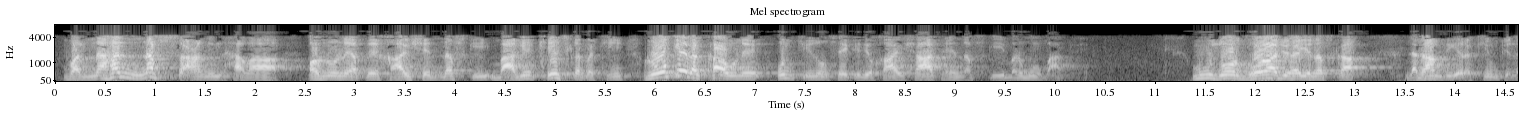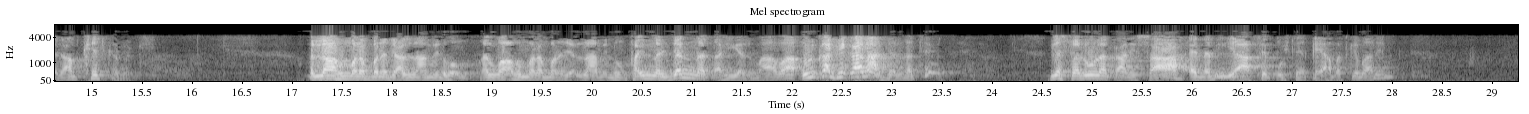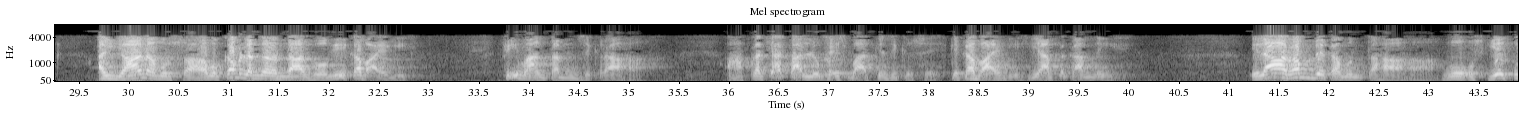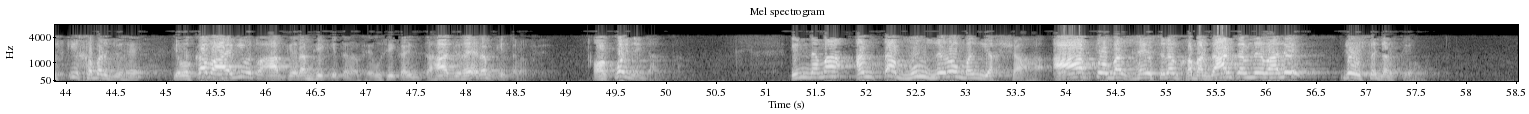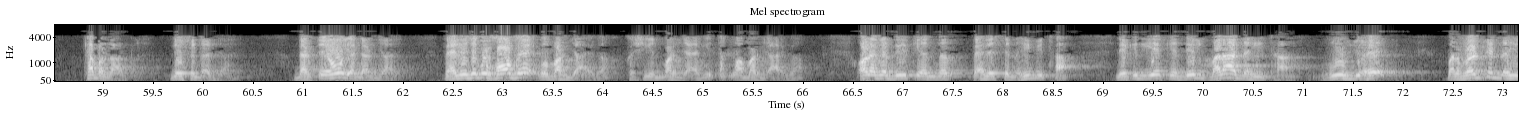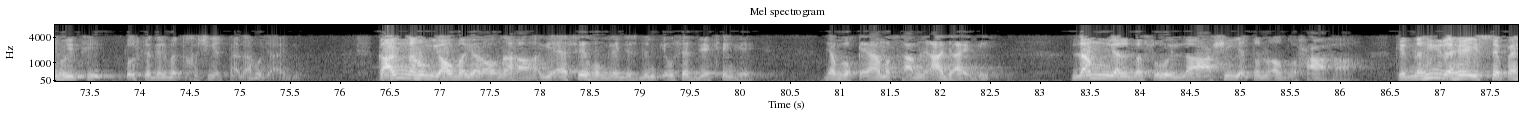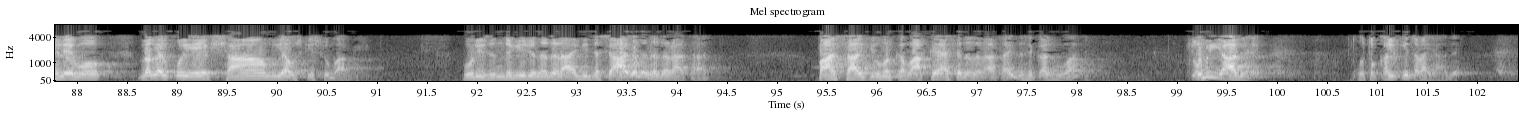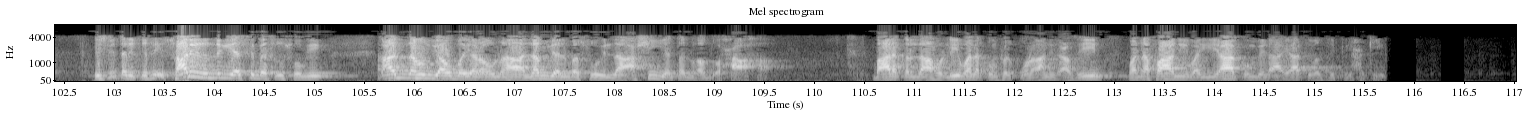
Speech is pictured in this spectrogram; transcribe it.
وہ نہن نفس عن ہوا اور انہوں نے اپنے خواہش نفس کی باغیں کھینچ کر رکھی، روکے رکھا انہیں ان چیزوں سے کہ جو خواہشات ہیں، نفس کی مرغوبات ہیں منہ زور گھوڑا جو ہے یہ نفس کا لگام دیے رکھی، ان کی لگام کھینچ کر رکھی۔ اللہ مربن جالنا منہم اللہ مربن جلنا منہم فائنل الجنت ہی الماوا ان کا ٹھکانا جنت ہے۔ یہ سلون کانی اے نبی، یہ آپ سے پوچھتے ہیں قیامت کے بارے میں۔ ایان مرسا، وہ کب لنگر انداز ہوگی، کب آئے گی؟ فی مانتا من ذکر آپ کا کیا تعلق ہے اس بات کے ذکر سے کہ کب آئے گی؟ یہ آپ کا کام نہیں ہے۔ الا رب کا منتہا وہ اس یہ اس کی خبر جو ہے کہ وہ کب آئے گی، وہ تو آپ کے رب ہی کی طرف ہے۔ اسی کا انتہا جو ہے رب کی طرف ہے۔ اور کوئی نہیں جانتا۔ انما انت منظر و من یکشا آپ تو بس ہے صرف خبردار کرنے والے جو اس سے ڈرتے ہوں۔ خبردار کر جو اس سے ڈر جائیں ڈرتے ہو یا ڈر جائیں پہلے سے کوئی خوف ہے وہ بڑھ جائے گا، خشیت بڑھ جائے گی تقوا بڑھ جائے گا۔ اور اگر دل کے اندر پہلے سے نہیں بھی تھا، لیکن یہ کہ دل بڑا نہیں تھا، روح جو ہے پرورٹڈ نہیں ہوئی تھی، تو اس کے دل میں خشیت پیدا ہو جائے گی۔ کان نہ ہوں یوم یا رونا یہ ایسے ہوں گے جس دن کے اسے دیکھیں گے، جب وہ قیامت سامنے آ جائے گی۔ لم یلبسو اللہ عشیت الحا کہ نہیں رہے اس سے پہلے وہ مگر کوئی ایک شام یا اس کی صبح بھی۔ پوری زندگی جو نظر آئے گی، جیسے آج ہمیں نظر آتا ہے۔ پانچ سال کی عمر کا واقعہ ایسے نظر آتا ہے جیسے کل ہوا۔ جو بھی یاد ہے، وہ تو کل کی طرح یاد ہے۔ اسی طریقے سے ساری زندگی ایسے محسوس ہوگی۔ لم البسو اللہ عشیت بارک اللہ لی ولکم فی القرآن العظیم و نفانی ویا کم بل آیات وزق الحکیم۔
